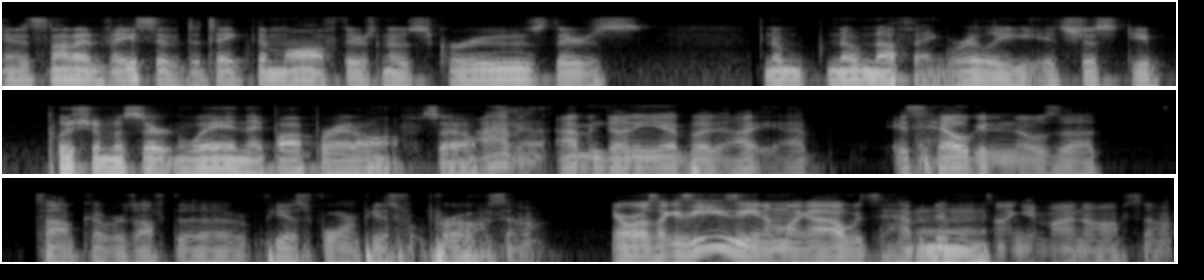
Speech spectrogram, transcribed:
And it's not invasive to take them off. There's no screws. There's no no nothing really. It's just you push them a certain way and they pop right off. So I haven't I haven't done it yet, but I, I it's hell getting those uh top covers off the PS4 and PS4 Pro. So everyone's like, it's easy, and I'm like, I always have a difficult time getting mine off. So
